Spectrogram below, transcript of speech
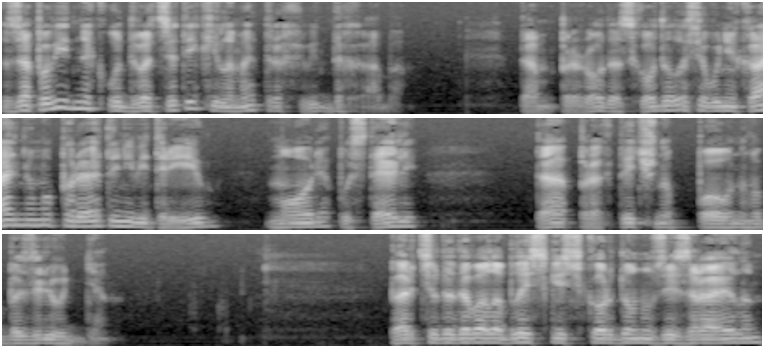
заповідник у 20 кілометрах від Дахаба. Там природа сходилася в унікальному перетині вітрів, моря, пустелі та практично повного безлюддя. Перцю додавала близькість кордону з Ізраїлем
